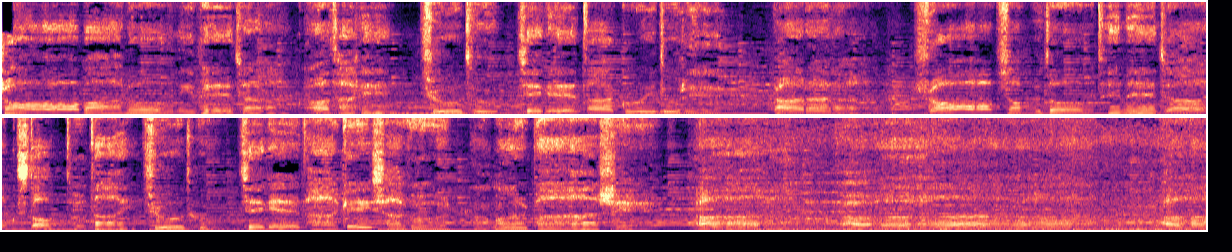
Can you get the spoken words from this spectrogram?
সব আলো নিভে যাক আধারে, শুধু জেগে থাকুই দূরে। তারারা সব শব্দ থেমে যাক স্তব্ধতায়, শুধু জেগে থাকে সাগর আমার পাশে। আহা আহা আহা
